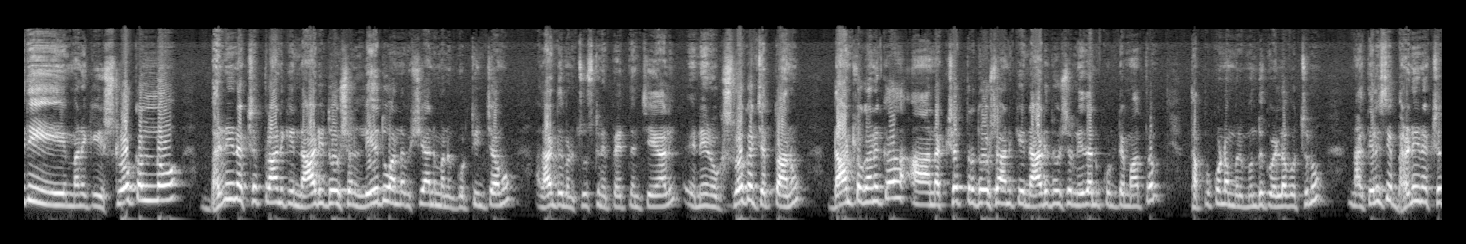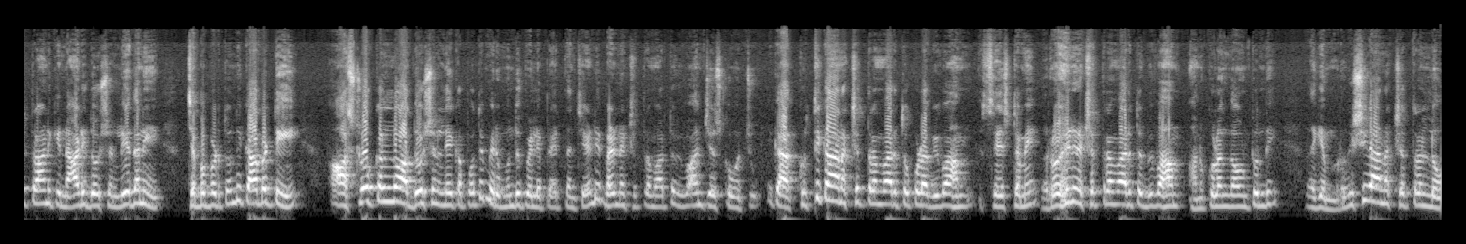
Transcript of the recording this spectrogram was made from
ఇది మనకి శ్లోకంలో భరణి నక్షత్రానికి నాడి దోషం లేదు అన్న విషయాన్ని మనం గుర్తించాము. అలాంటిది మనం చూసుకునే ప్రయత్నం చేయాలి. నేను ఒక శ్లోకం చెప్తాను. దాంట్లో కనుక ఆ నక్షత్ర దోషానికి నాడి దోషం లేదనుకుంటే మాత్రం తప్పకుండా మీరు ముందుకు వెళ్ళవచ్చును. నాకు తెలిసి భరణి నక్షత్రానికి నాడి దోషం లేదని చెప్పబడుతుంది. కాబట్టి ఆ శ్లోకంలో ఆ దోషం లేకపోతే మీరు ముందుకు వెళ్ళే ప్రయత్నం చేయండి. భరణి నక్షత్రం వారితో వివాహం చేసుకోవచ్చు. ఇక కృతికా నక్షత్రం వారితో కూడా వివాహం శ్రేష్టమే. రోహిణి నక్షత్రం వారితో వివాహం అనుకూలంగా ఉంటుంది. అలాగే మృగశిరా నక్షత్రంలో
